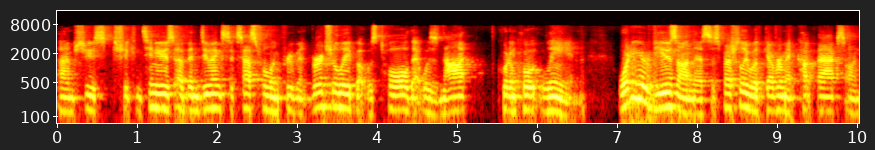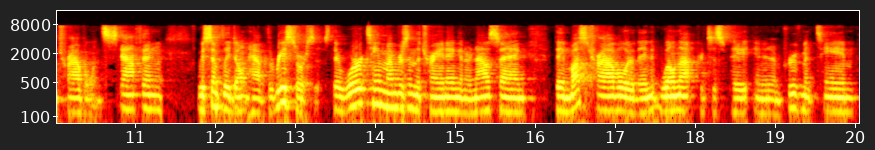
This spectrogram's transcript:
Um, she continues, I've been doing successful improvement virtually, but was told that was not quote unquote lean. What are your views on this, especially with government cutbacks on travel and staffing? We simply don't have the resources. There were team members in the training and are now saying they must travel or they will not participate in an improvement team.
